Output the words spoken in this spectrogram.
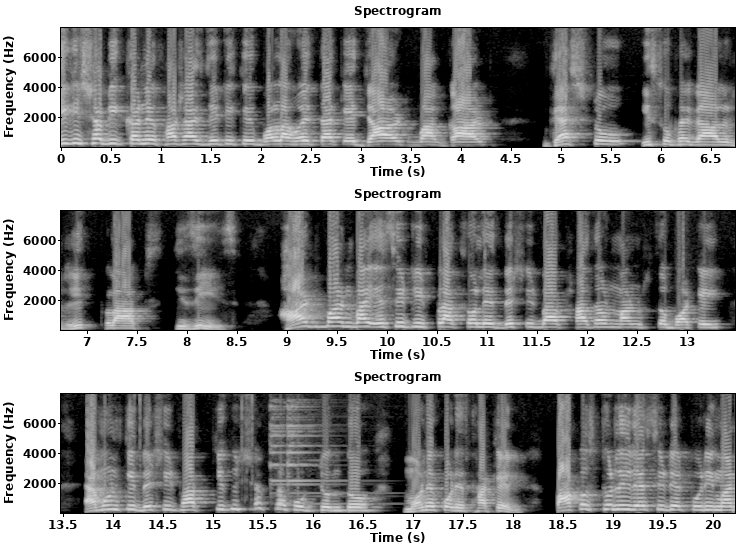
চিকিৎসা বিজ্ঞানের ভাষায় যেটিকে বলা হয়ে থাকে জার্ট বা GERD gastro oesophageal reflux disease. Heartburn বা অ্যাসিড রিফ্লাক্স হলে বেশিরভাগ সাধারণ মানুষ তো বটেই, এমনকি বেশিরভাগ চিকিৎসকরা পর্যন্ত মনে করে থাকেন। পাকস্থলীর অ্যাসিডের পরিমাণ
